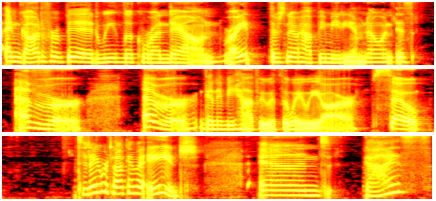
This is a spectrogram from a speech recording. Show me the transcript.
and God forbid we look run down, right? There's no happy medium. No one is ever, ever going to be happy with the way we are. So today we're talking about age and guys,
